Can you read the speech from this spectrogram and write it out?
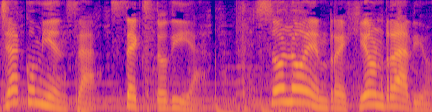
Ya comienza sexto día, solo en región radio.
